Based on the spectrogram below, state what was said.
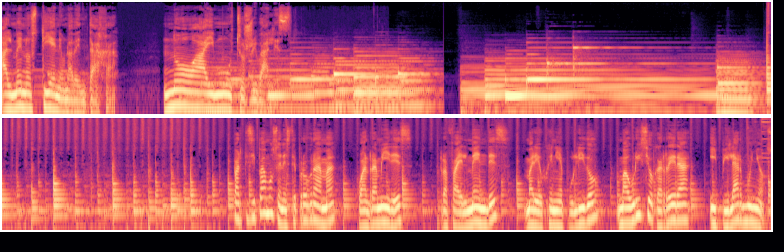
al menos tiene una ventaja no hay muchos rivales. Participamos en este programa Juan Ramírez, Rafael Méndez, María Eugenia Pulido, Mauricio Carrera y Pilar Muñoz.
